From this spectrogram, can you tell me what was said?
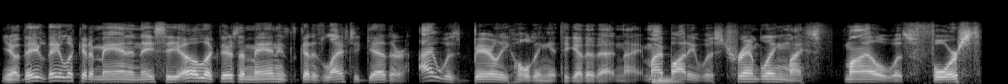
You know, they they look at a man and they see, oh look, there's a man who's got his life together. I was barely holding it together that night. My hmm. body was trembling. My smile was forced,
